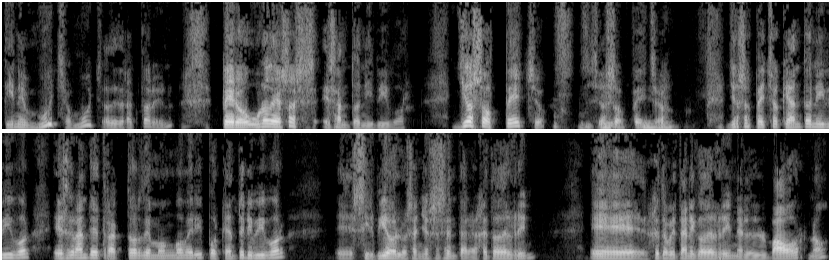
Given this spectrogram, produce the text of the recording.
tiene muchos, muchos detractores, ¿no? pero uno de esos es, es Anthony Vivor. Yo sospecho, yo sospecho. Yo sospecho que Anthony Vivor es gran detractor de Montgomery porque Anthony Vivor eh, sirvió en los años 60 en el Ejército del Rin, eh, el Ejército Británico del Rin, en el Baor, ¿no?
